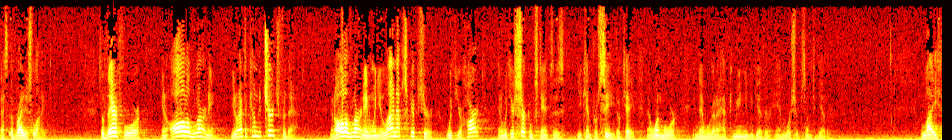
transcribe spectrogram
That's the brightest light. So therefore, in all of learning, you don't have to come to church for that. In all of learning, when you line up Scripture with your heart and with your circumstances, you can proceed. Okay, now one more, and then we're going to have communion together and worship some together. Life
